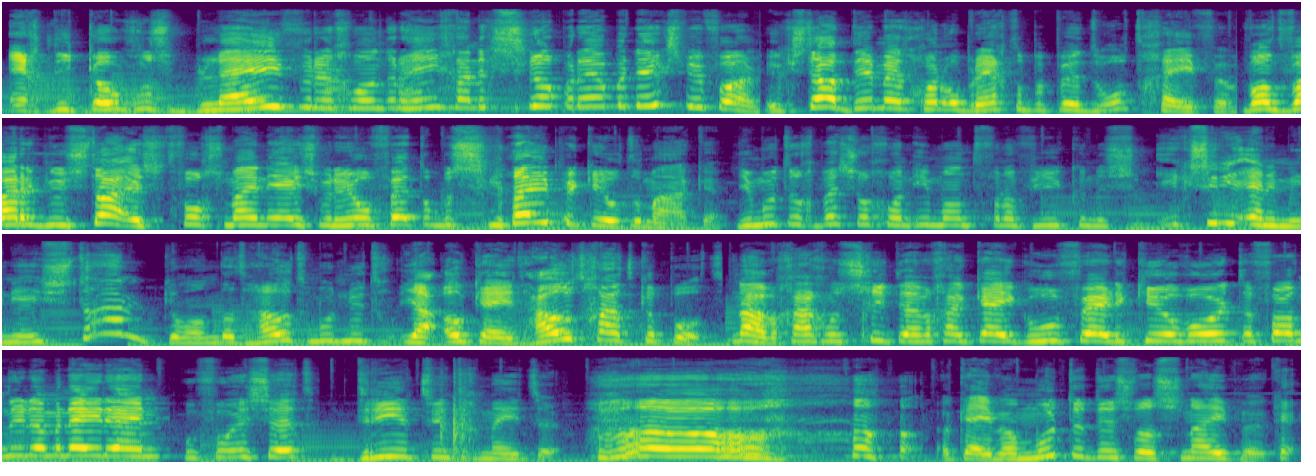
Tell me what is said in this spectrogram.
Echt, die kogels blijven er gewoon doorheen gaan. Ik snap er helemaal niks meer van. Ik sta op dit moment gewoon oprecht op een punt om op te geven. Want waar ik nu sta is het volgens mij niet eens meer heel vet om een sniperkill te maken. Je moet toch best wel gewoon iemand vanaf hier kunnen... Ik zie die enemy niet eens staan. Kom on, dat hout moet nu... Ja, oké, het hout gaat kapot. Nou, we gaan gewoon schieten en we gaan kijken hoe ver de kill wordt. Er valt nu naar beneden in. Hoeveel is het? 23 meter. Oh. Oké, we moeten dus wel snipen. Kijk,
